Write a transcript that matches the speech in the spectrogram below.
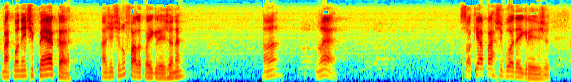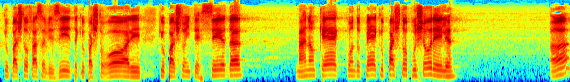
Mas quando a gente peca, a gente não fala com a igreja, né? Hã? Não é? Só que é a parte boa da igreja. Que o pastor faça visita, que o pastor ore, que o pastor interceda. Mas não quer, quando peca, que o pastor puxe a orelha. Hã?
